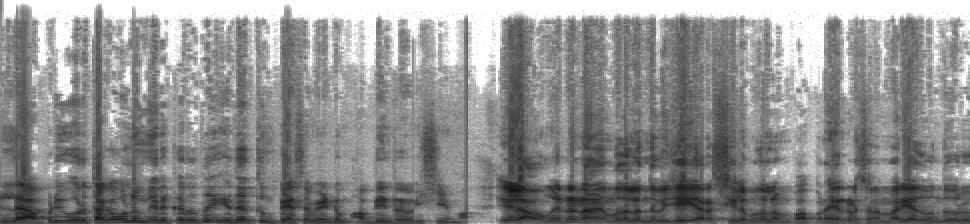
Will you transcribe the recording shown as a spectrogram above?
இல்லை அப்படி ஒரு தகவலும் இருக்கிறது எதிர்த்தும் பேச வேண்டும் அப்படின்ற விஷயமா? இல்லை அவங்க என்னன்னா முதல்ல இந்த விஜய் அரசியலை முதல்ல நம்ம பார்ப்போம். நான் ஏற்கனவே சொன்ன மாதிரி அது வந்து ஒரு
